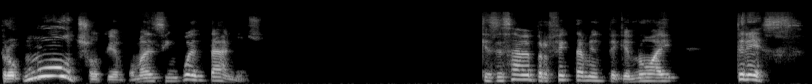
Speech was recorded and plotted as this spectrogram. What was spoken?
pero mucho tiempo, más de 50 años, que se sabe perfectamente que no hay tres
